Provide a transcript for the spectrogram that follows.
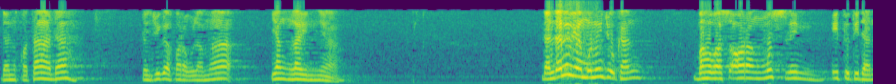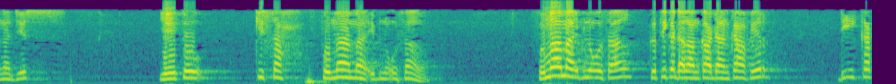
dan Qatadah dan juga para ulama yang lainnya. Dan dalil yang menunjukkan bahwa seorang muslim itu tidak najis yaitu kisah Thumamah ibnu Uthal Sumama ibnu Usal ketika dalam keadaan kafir diikat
